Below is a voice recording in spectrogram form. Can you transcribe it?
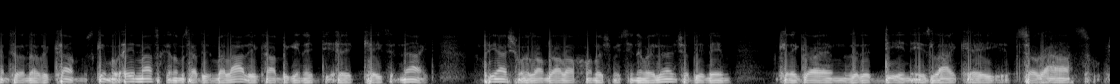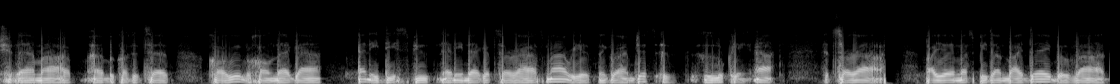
until another comes. You can't begin a, a case at night. Kinegayim that a din is like a tzoras shenema uh, because it says nega any dispute any nega tzoras marius negayim just as looking at a tzoras bayoy must be done by day bilvad.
